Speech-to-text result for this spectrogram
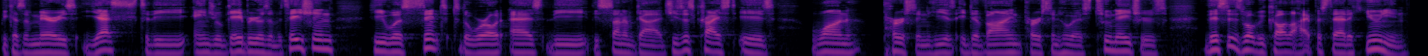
because of Mary's yes to the angel Gabriel's invitation, he was sent to the world as the, the Son of God. Jesus Christ is one person. He is a divine person who has two natures. This is what we call the hypostatic union.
